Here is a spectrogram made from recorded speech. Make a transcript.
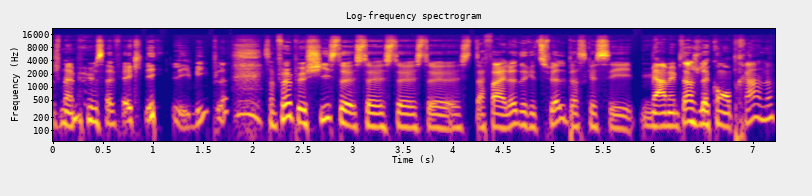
je m'amuse avec les, les bips. Ça me fait un peu chier, cette, affaire-là de rituel, parce que c'est. Mais en même temps, je le comprends, là,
